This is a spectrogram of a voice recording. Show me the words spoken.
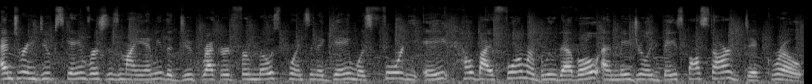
Entering Duke's game versus Miami, the Duke record for most points in a game was 48, held by former Blue Devil and Major League Baseball star Dick Groat.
